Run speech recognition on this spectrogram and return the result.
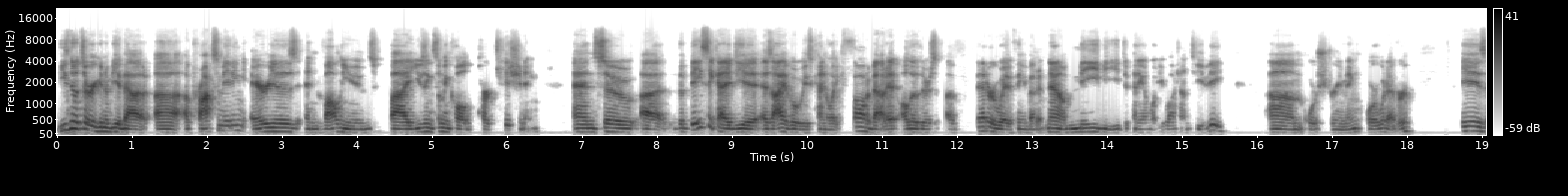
these notes are going to be about uh, approximating areas and volumes by using something called partitioning. And so uh, the basic idea, as I've always kind of like thought about it, although there's a better way of thinking about it now, maybe depending on what you watch on TV, um, or streaming or whatever is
